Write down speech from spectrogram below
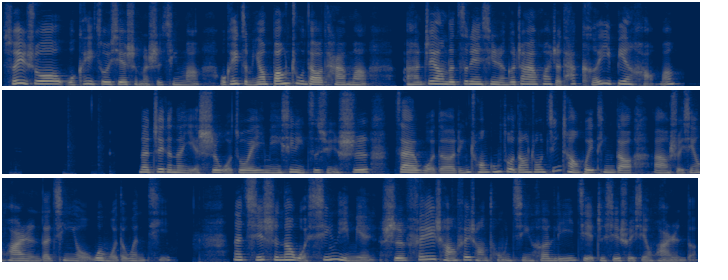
所以说我可以做些什么事情吗？我可以怎么样帮助到他吗？啊，这样的自恋型人格障碍患者他可以变好吗？那这个呢，也是我作为一名心理咨询师，在我的临床工作当中经常会听到啊水仙花人的亲友问我的问题。那其实呢，我心里面是非常非常同情和理解这些水仙花人的。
